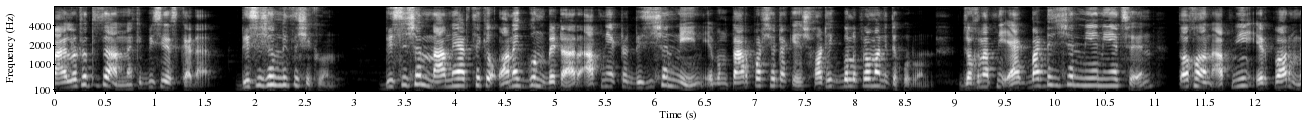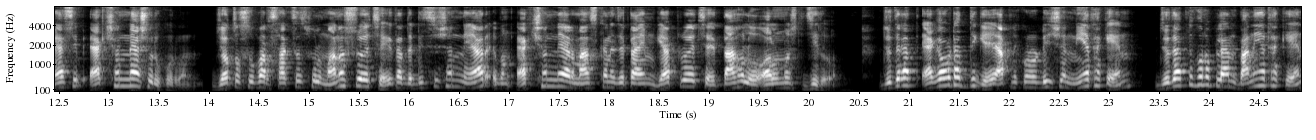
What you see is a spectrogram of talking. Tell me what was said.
পাইলট হতে চান নাকি বিসিএস ক্যাডার ডিসিশন নিতে শিখুন। ডিসিশন না নেওয়ার থেকে অনেক গুণ বেটার আপনি একটা ডিসিশন নিন এবং তারপর সেটাকে সঠিক বলে প্রমাণিত করুন। যখন আপনি একবার ডিসিশন নিয়ে নিয়েছেন, তখন আপনি এরপর ম্যাসিভ অ্যাকশন নেওয়া শুরু করুন। যত সুপার সাকসেসফুল মানুষ রয়েছে, তাদের ডিসিশন নেয়ার এবং অ্যাকশন নেওয়ার মাঝখানে যে টাইম গ্যাপ রয়েছে, তা হলো অলমোস্ট জিরো। যদি রাত এগারোটার দিকে আপনি কোনো ডিসিশন নিয়ে থাকেন, যদি আপনি কোনো প্ল্যান বানিয়ে থাকেন,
